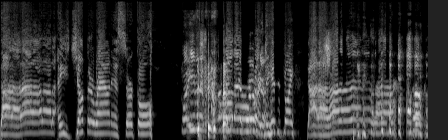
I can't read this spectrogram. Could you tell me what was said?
da da da da da, da and he's jumping around in a circle. Well, even if how that works, like him just going da da da da da da.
